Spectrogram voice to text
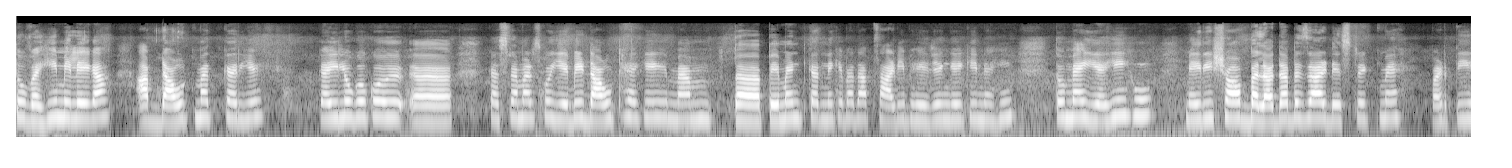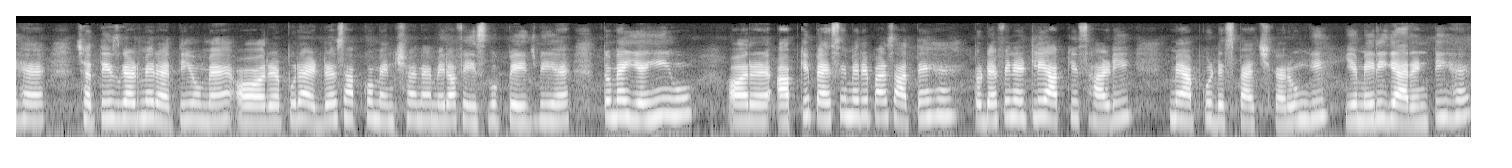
तो वही मिलेगा। आप डाउट मत करिए। कई लोगों को कस्टमर्स को ये भी डाउट है कि मैम पेमेंट करने के बाद आप साड़ी भेजेंगे कि नहीं? तो मैं यही हूँ। मेरी शॉप बलौदा बाज़ार डिस्ट्रिक्ट में पढ़ती है, छत्तीसगढ़ में रहती हूँ मैं और पूरा एड्रेस आपको मेंशन है, मेरा फेसबुक पेज भी है तो मैं यही हूँ और आपके पैसे मेरे पास आते हैं तो डेफ़िनेटली आपकी साड़ी मैं आपको डिस्पैच करूँगी। ये मेरी गारंटी है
